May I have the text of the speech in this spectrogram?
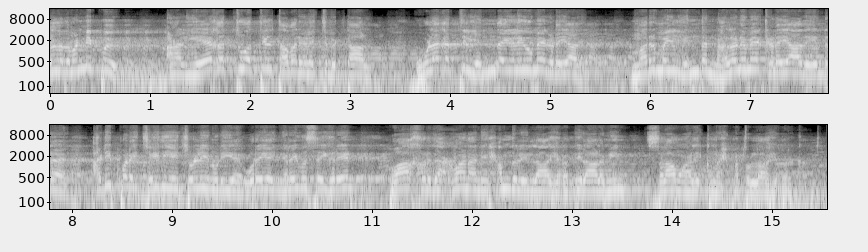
அல்லது மன்னிப்பு. ஆனால் ஏகத்துவத்தில் தவறிழைத்து விட்டால் உலகத்தில் எந்த இழிவுமே கிடையாது. மறுமையில் எந்த நலனுமே கிடையாது என்ற அடிப்படை செய்தியை சொல்லி என்னுடைய உரையை நிறைவு செய்கிறேன். வாஹர் அஹ்வான் அஹமதுல்லாஹி ரபில் ஆலமீன். அஸ்ஸலாமு அலைக்கும் ரஹ்மத்துல்லாஹி வபரகாத்துஹு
